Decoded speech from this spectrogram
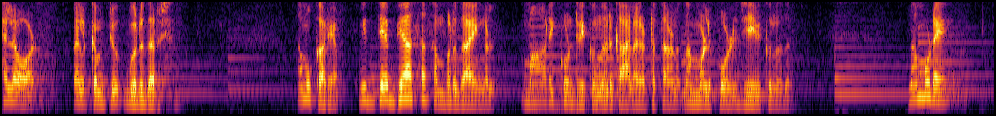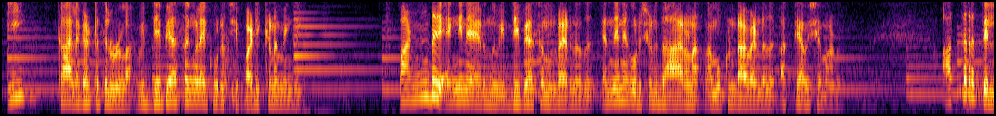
Hello all welcome to Gurudarshan നമുക്കറിയാം വിദ്യാഭ്യാസ സമ്പ്രദായങ്ങൾ മാറിക്കൊണ്ടിരിക്കുന്ന ഒരു കാലഘട്ടത്താണ് നമ്മളിപ്പോൾ ജീവിക്കുന്നത്. നമ്മുടെ ഈ കാലഘട്ടത്തിലുള്ള വിദ്യാഭ്യാസങ്ങളെക്കുറിച്ച് പഠിക്കണമെങ്കിൽ പണ്ട് എങ്ങനെയായിരുന്നു വിദ്യാഭ്യാസം ഉണ്ടായിരുന്നത് എന്നതിനെക്കുറിച്ചൊരു ധാരണ നമുക്കുണ്ടാവേണ്ടത് അത്യാവശ്യമാണ്. അത്തരത്തിൽ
